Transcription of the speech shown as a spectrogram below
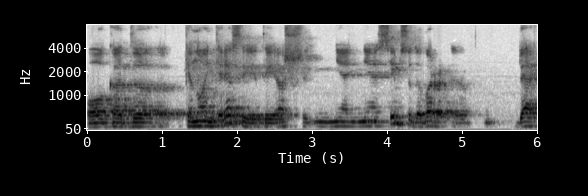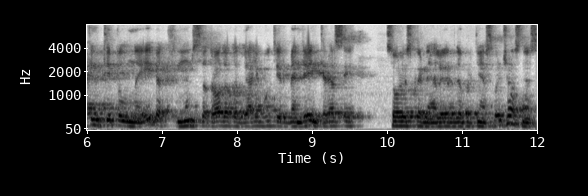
O kad e, kieno interesai, tai aš ne, nesimsiu dabar e, vertinti pilnai, bet mums atrodo, kad gali būti ir bendri interesai Saulius Karnelio ir dabartinės valdžios, nes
